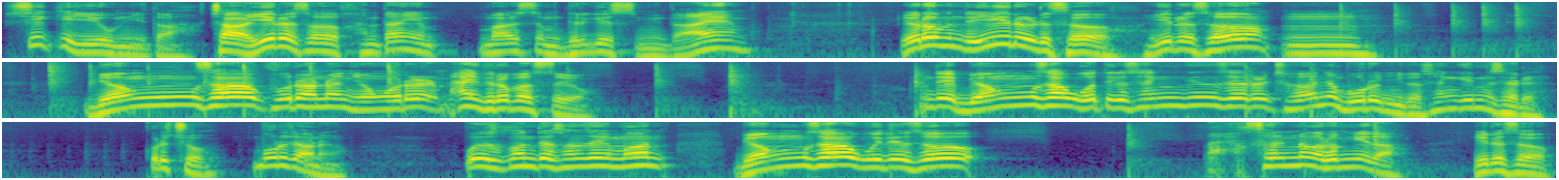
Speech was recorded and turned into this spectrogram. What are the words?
쉽게 이해옵니다. 자, 예를 들어서 간단히 말씀을 드리겠습니다. 여러분들 예를 들어서 예를 들어서 음, 명사구라는 용어를 많이 들어봤어요. 근데 명사구 어떻게 생김새를 전혀 모릅니다. 생김새를. 그렇죠. 모르잖아요. 그래서 근데 선생님은 명사구에 대해서 막 설명을 합니다. 이래서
